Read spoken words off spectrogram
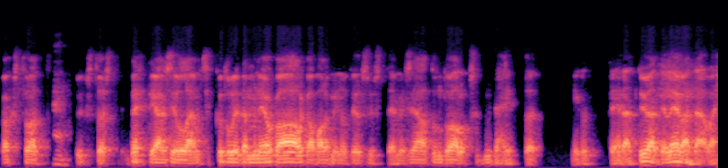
2011 tehtiin aina sillä mutta sitten kun tuli tämmöinen joka alkavalla minuutilla systeemi, sehän tuntui aluksi, että mitä hittoa, että niin tehdään työt ja levätään vai?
